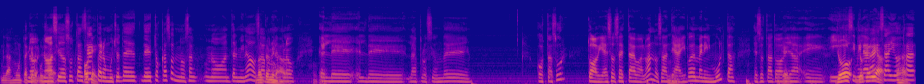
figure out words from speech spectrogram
las multas que le pusieron. No ha sido sustancial, pero muchos de, de, estos casos no, han, no han terminado. o sea, por ejemplo, el, de, el de la explosión de Costa Sur todavía eso se está evaluando. O sea, de ahí pueden venir multas. Eso está todavía. en y, similar a esa hay otras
